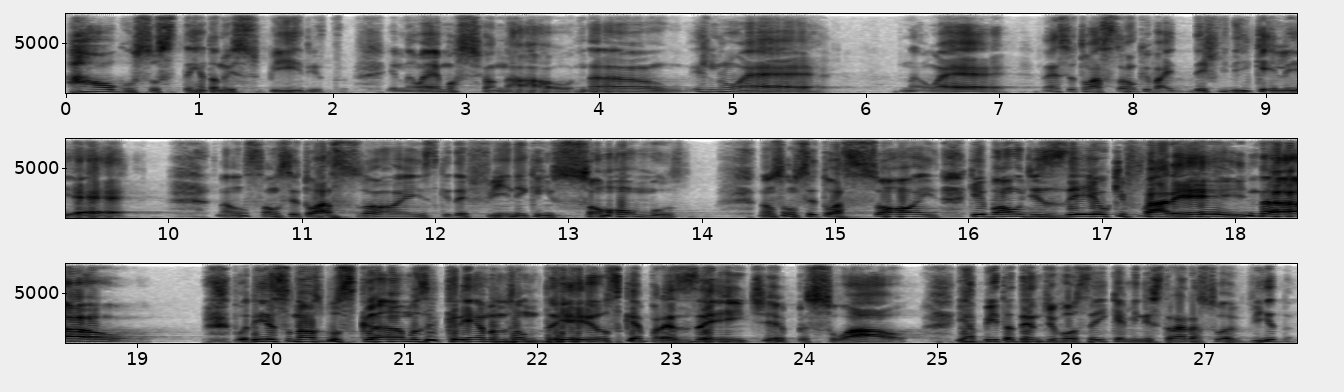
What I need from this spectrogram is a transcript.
Algo sustenta no espírito. Ele não é emocional. Não, ele não é. Não é. Não é situação que vai definir quem ele é. Não são situações que definem quem somos. Não são situações que vão dizer o que farei. Não. Por isso nós buscamos e cremos num Deus que é presente, é pessoal e habita dentro de você e quer ministrar a sua vida.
